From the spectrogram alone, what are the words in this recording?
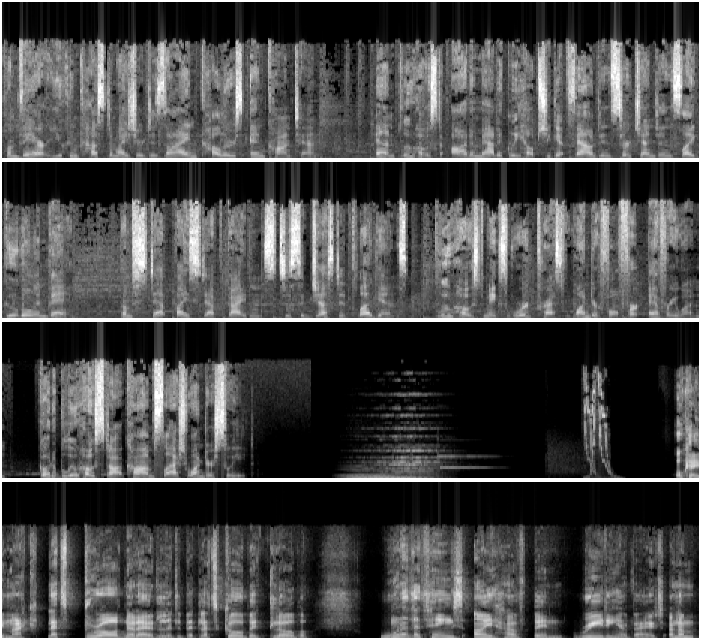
From there, you can customize your design, colors, and content. And Bluehost automatically helps you get found in search engines like Google and Bing. From step-by-step guidance to suggested plugins, Bluehost makes WordPress wonderful for everyone. Go to bluehost.com/wondersuite. Okay, Mac, let's broaden it out a little bit. Let's go a bit global. One of the things I have been reading about, and I'm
